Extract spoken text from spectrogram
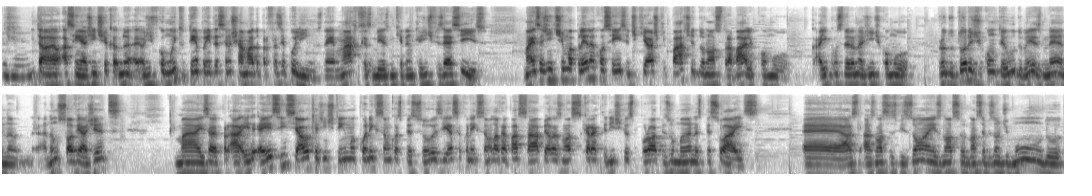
Uhum. Então, assim, a gente, a gente ficou muito tempo ainda sendo chamado para fazer pulinhos, né? Marcas mesmo querendo que a gente fizesse isso. Mas a gente tinha uma plena consciência de que eu acho que parte do nosso trabalho, como aí considerando a gente como produtores de conteúdo mesmo, né? Não, não só viajantes, mas a, a, é essencial que a gente tenha uma conexão com as pessoas e essa conexão ela vai passar pelas nossas características próprias, humanas, pessoais é, as, as, nossas visões, nossa, nossa visão de mundo,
